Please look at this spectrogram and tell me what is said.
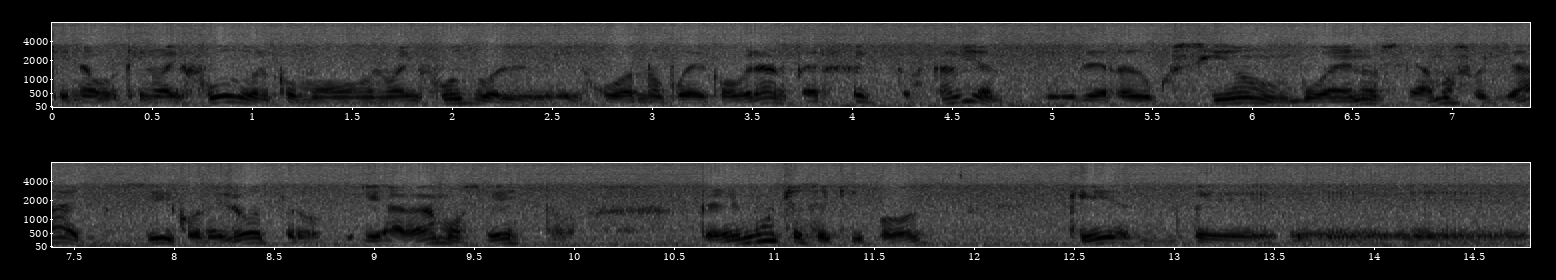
que no, que no hay fútbol, como no hay fútbol, el jugador no puede cobrar, perfecto, está bien. Eh, De reducción, bueno, seamos solidarios, sí, con el otro, eh, hagamos esto. Pero hay muchos equipos que eh,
